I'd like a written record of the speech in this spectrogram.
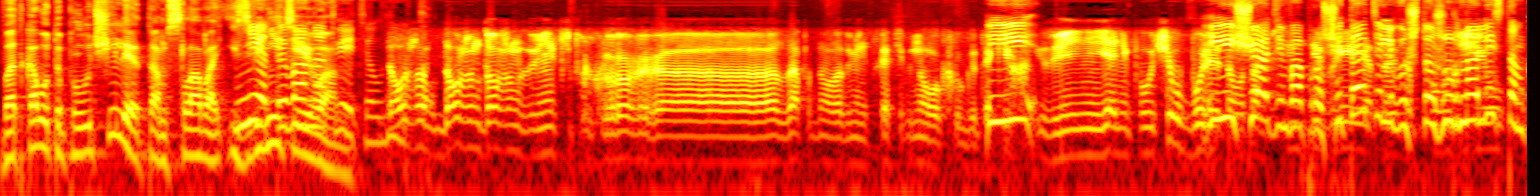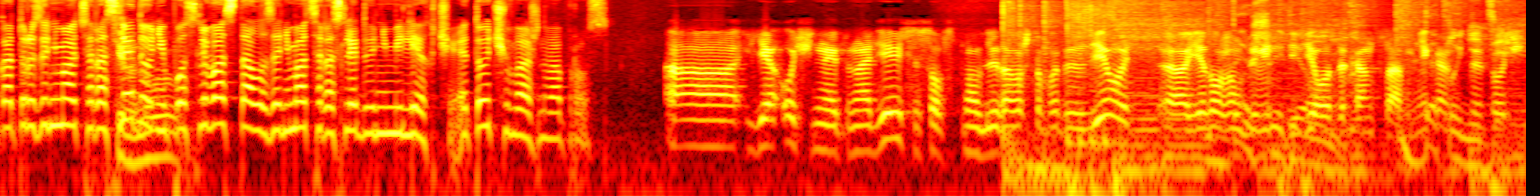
Вы от кого-то получили там слова «извините, Нет, Иван»? Иван ответил. Должен, должен, должен извиниться прокурор э, Западного административного округа. Таких и... извинений я не получил. Более и того, еще один вопрос. Считаете ли вы, что получил... журналистам, которые занимаются расследованием, ну... после вас стало заниматься расследованиями легче? Это очень важный вопрос. А, я очень на это надеюсь, и, собственно, для того, чтобы это сделать, э, я должен довести дело до конца. Мне кажется, это очень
